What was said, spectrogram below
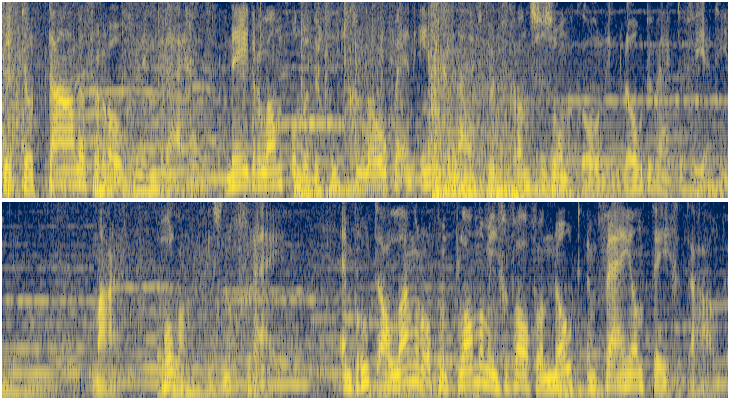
De totale verovering dreigt. Nederland onder de voet gelopen en ingelijfd door de Franse zonnekoning Lodewijk XIV. Maar Holland is nog vrij en broedt al langer op een plan om in geval van nood een vijand tegen te houden.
